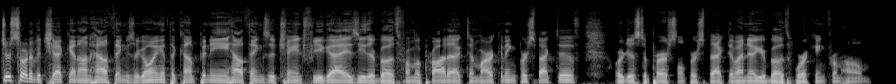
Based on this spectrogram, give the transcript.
just sort of a check in on how things are going at the company, how things have changed for you guys, either both from a product and marketing perspective or just a personal perspective. I know you're both working from home.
